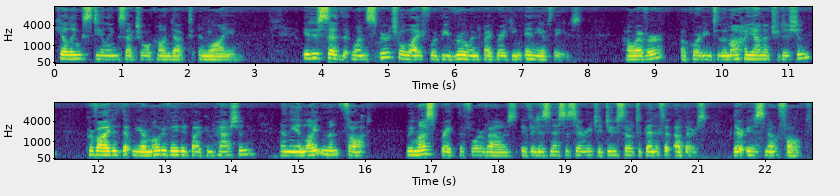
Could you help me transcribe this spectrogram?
killing, stealing, sexual conduct, and lying. It is said that one's spiritual life would be ruined by breaking any of these. However, according to the Mahayana tradition, provided that we are motivated by compassion and the enlightenment thought, we must break the four vows if it is necessary to do so to benefit others. There is no fault.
